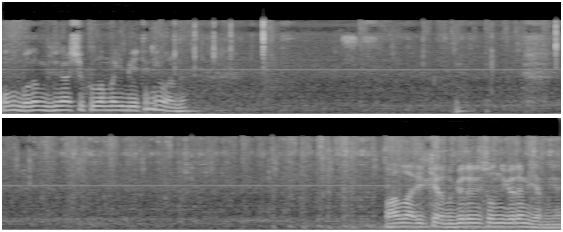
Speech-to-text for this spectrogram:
Oğlum bu adamın bütün her şeyi kullanma gibi bir yeteneği vardı. Vallahi İlker bu görevin sonunu göremeyeceğim ya.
